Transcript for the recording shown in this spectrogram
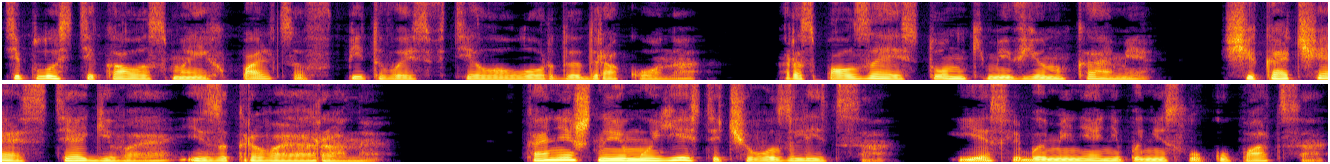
Тепло стекало с моих пальцев, впитываясь в тело лорда-дракона, расползаясь тонкими вьюнками, щекоча, стягивая и закрывая раны. Конечно, ему есть от чего злиться. Если бы меня не понесло купаться,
